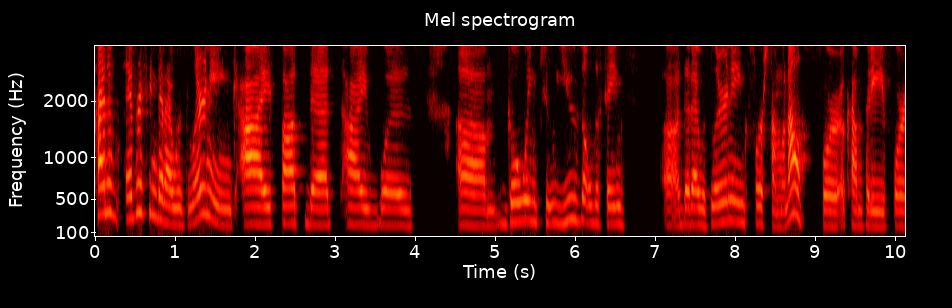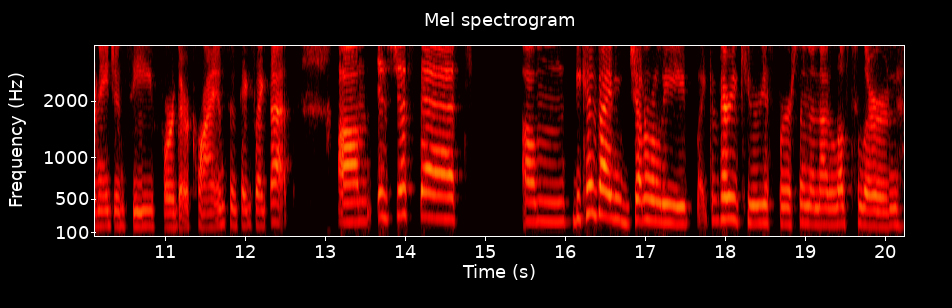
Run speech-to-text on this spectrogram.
kind of everything that i was learning i thought that i was um, going to use all the things uh, that i was learning for someone else for a company for an agency for their clients and things like that. Um, it's just that um, because I'm generally like a very curious person and I love to learn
